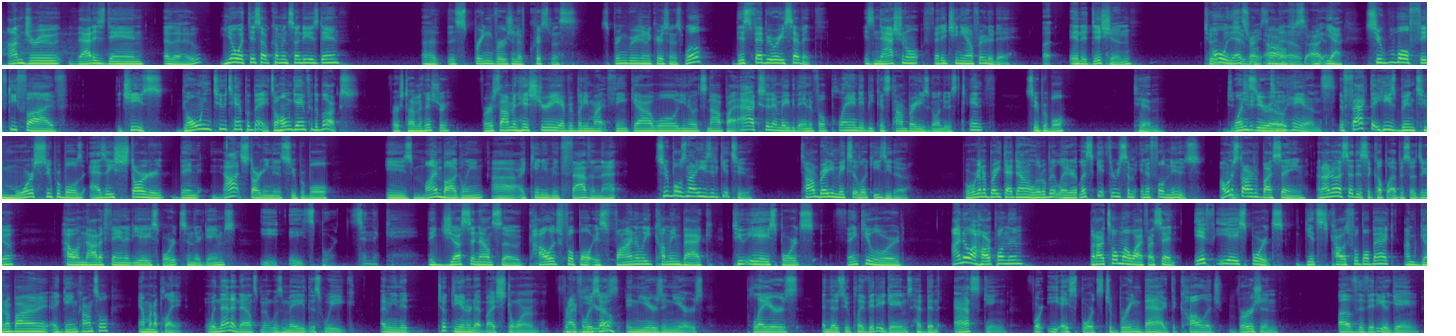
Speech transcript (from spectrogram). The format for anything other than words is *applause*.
I'm Drew. That is Dan. Hello. You know what this upcoming Sunday is, Dan? Uh, the spring version of Christmas. Spring version of Christmas. Well, this February 7th is National Fettuccine Alfredo Day. In addition to Oh, that's Super right. Oh, uh, yeah. Super Bowl 55, the Chiefs going to Tampa Bay. It's a home game for the Bucks. First time in history. First time in history. Everybody might think, yeah, well, you know, it's not by accident. Maybe the NFL planned it because Tom Brady's going to his 10th Super Bowl. 10. One Two- zero. Two hands. The fact that he's been to more Super Bowls as a starter than not starting in a Super Bowl is mind boggling. Uh, I can't even fathom that. Super Bowl is not easy to get to. Tom Brady makes it look easy, though. But we're going to break that down a little bit later. Let's get through some NFL news. I want to start off by saying, and I know I said this a couple episodes ago, how I'm not a fan of EA Sports and their games. EA Sports in the game. They just announced though college football is finally coming back to EA Sports. Thank you, Lord. I know I harp on them, but I told my wife, I said, if EA Sports gets college football back, I'm gonna buy a game console and I'm gonna play it. When that announcement was made this week, I mean, it took the internet by storm. For Rightfully so. In years and years. Players and those who play video games have been asking for EA Sports to bring back the college version of the video game.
